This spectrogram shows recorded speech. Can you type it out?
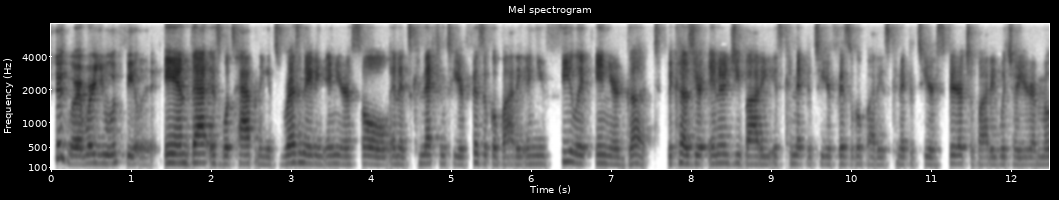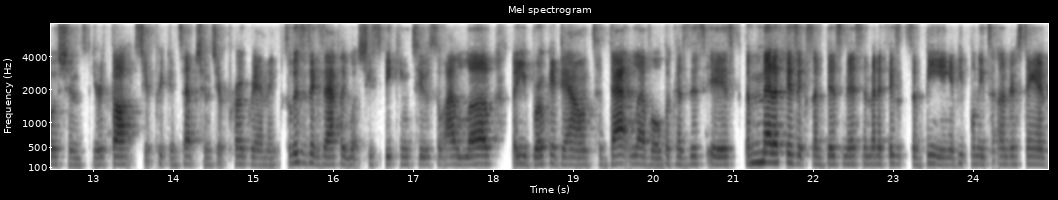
where, where you would feel it. And that is what's happening. It's resonating in your soul and it's connecting to your physical body, and you feel it in your gut because your energy body is connected to your physical body is connected to your spiritual body, which are your emotions, your thoughts, your preconceptions, your programming. So, this is exactly what she's speaking to. So, I love that you broke it down to that level because this is the metaphysics of business and metaphysics of being. And people need to understand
